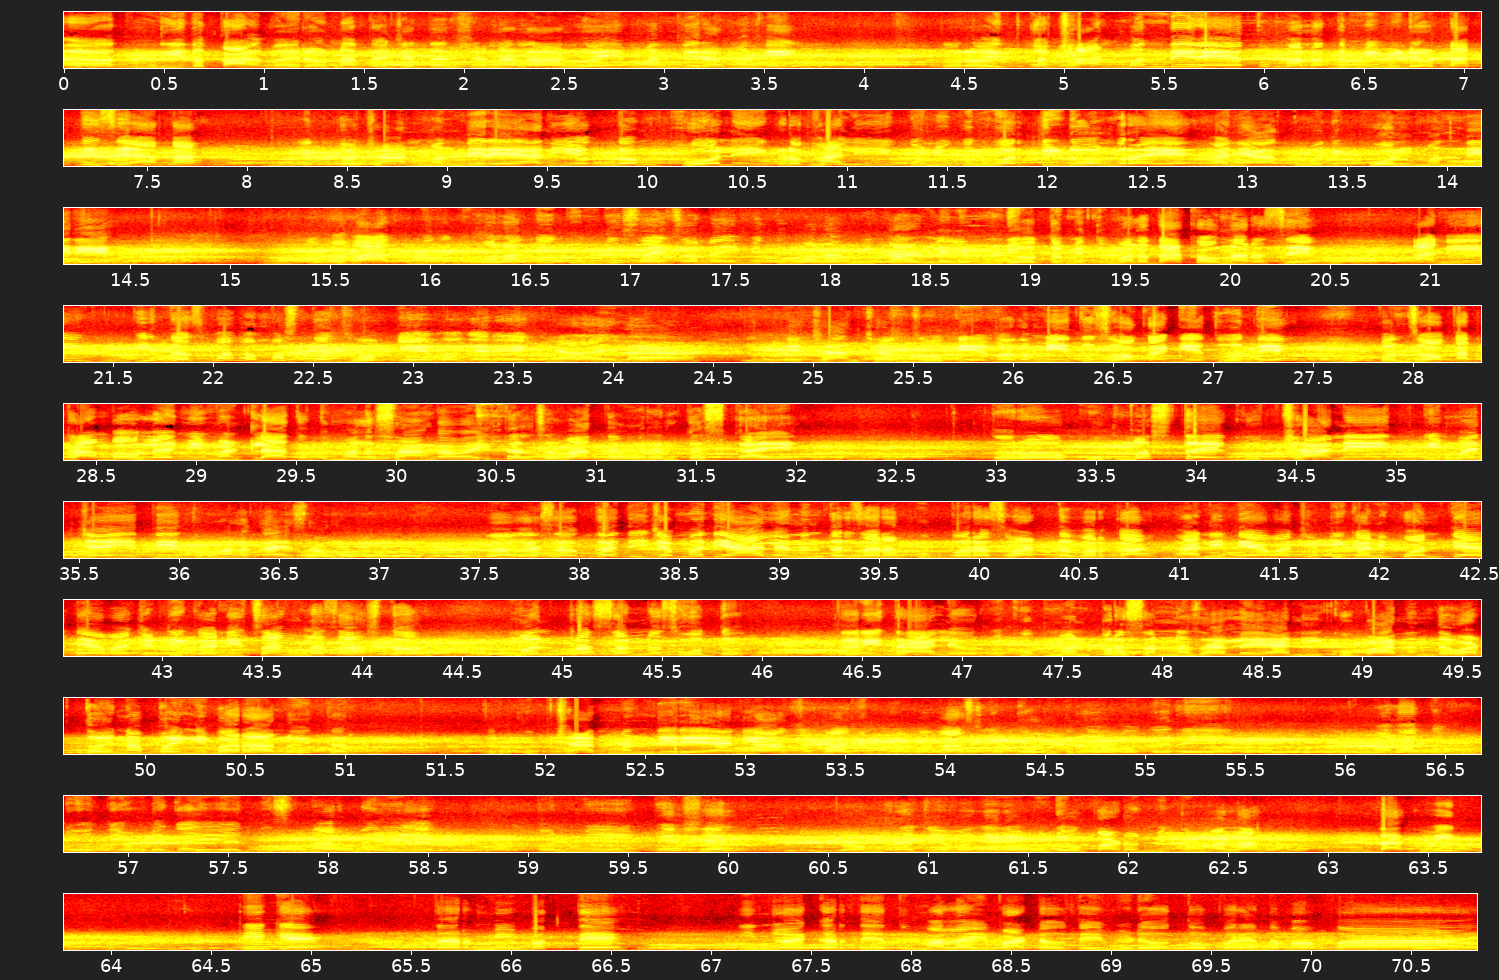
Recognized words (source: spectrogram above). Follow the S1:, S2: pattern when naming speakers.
S1: अं, इथं काळभैरवनाथाच्या दर्शनाला आलोय मंदिरामध्ये. तर इतकं छान मंदिर आहे. तुम्हाला तर मी व्हिडिओ टाकतेच आहे आता. इतकं छान मंदिर आहे आणि एकदम खोल आहे. इकडं खाली इकून इकून वरती डोंगर आहे आणि आतमध्ये खोल मंदिर आहे. बघा इथून नाही मी तुम्हाला मी काढलेले व्हिडिओ तर मी तुम्हाला दाखवणारच आहे. आणि इथंच बघा मस्त झोके वगैरे खेळायला. इतके छान छान झोके बघा मी इथं झोका घेत होते पण झोका थांबवलाय मी म्हटलं आता तुम्हाला सांगावा इथलचं वातावरण कसं काय तर खूप मस्त आहे खूप छान आहे इतकी मज्जा येते. तुम्हाला काय सांगू? त्याच्यामध्ये आल्यानंतर जरा खूप बरंच वाटतं बरं का. आणि देवाच्या ठिकाणी कोणत्या देवाच्या ठिकाणी चांगलंच असतं मन प्रसन्नच होतं. तर इथं आल्यावर मी खूप मन प्रसन्न झालं आहे आणि खूप आनंद वाटतोय ना पहिली बार आलो आहे तर. तर खूप छान मंदिर आहे आणि आजूबाजूने बघा असले डोंगर वगैरे. मला आता व्हिडिओ तेवढे काही दिसणार नाही आहे पण मी स्पेशल डोंगराचे वगैरे व्हिडिओ काढून मी तुम्हाला दाखवीन. ठीक आहे? तर मी बघते. एन्जॉय करते. तुम्हालाही पाठवते व्हिडिओ तोपर्यंत बाय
